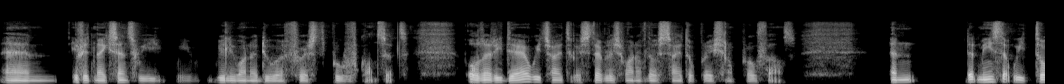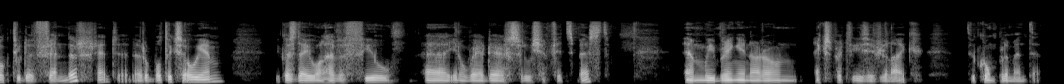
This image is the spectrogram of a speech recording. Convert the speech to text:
and if it makes sense, we, we really want to do a first proof of concept. Already there, we try to establish one of those site operational profiles. And that means that we talk to the vendor, right, the robotics OEM, because they will have a feel, uh, you know, where their solution fits best. And we bring in our own expertise, if you like, to complement that.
